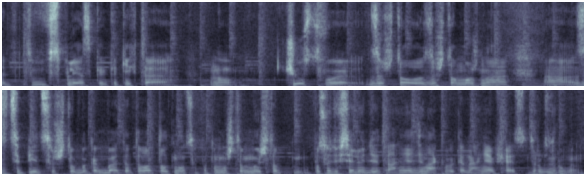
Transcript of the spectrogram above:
этот всплеск каких-то, ну, чувств, э, за что, за что можно э, зацепиться, чтобы как бы от этого оттолкнуться. Потому что мы, что, по сути, все люди, это они одинаковые, когда они общаются друг с другом.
